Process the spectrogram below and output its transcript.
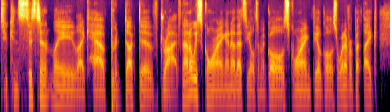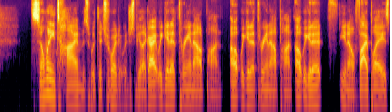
to consistently like have productive drives. Not always scoring. I know that's the ultimate goal, scoring field goals or whatever, but like so many times with Detroit, it would just be like, all right, we get it, three and out punt. Oh, we get it, three and out punt. Oh, we get it, you know, five plays,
